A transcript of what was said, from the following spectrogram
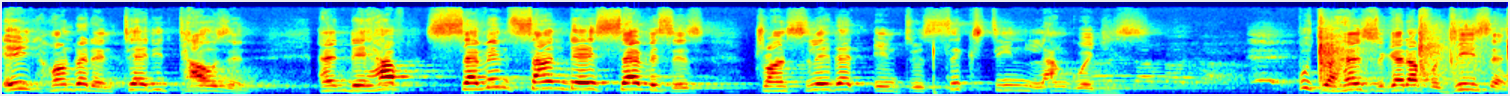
830,000. And they have seven Sunday services translated into 16 languages. Put your hands together for Jesus.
